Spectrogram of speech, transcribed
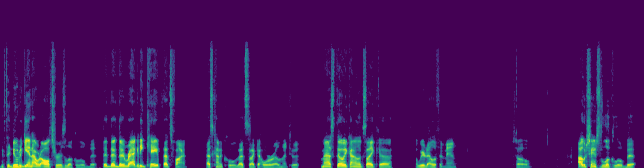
If they do it again, I would alter his look a little bit. The, the, the raggedy cape, that's fine. That's kind of cool. That's like a horror element to it. Mask, though, he kind of looks like uh, a weird elephant man. So I would change the look a little bit.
